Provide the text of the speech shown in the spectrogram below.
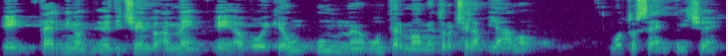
E termino eh, dicendo a me e a voi che un, un, un termometro ce l'abbiamo, molto semplice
